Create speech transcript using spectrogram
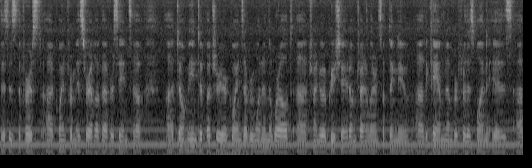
this is the first uh, coin from Israel I've ever seen, so uh, don't mean to butcher your coins, everyone in the world. Uh, trying to appreciate them, trying to learn something new. Uh, the KM number for this one is uh,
